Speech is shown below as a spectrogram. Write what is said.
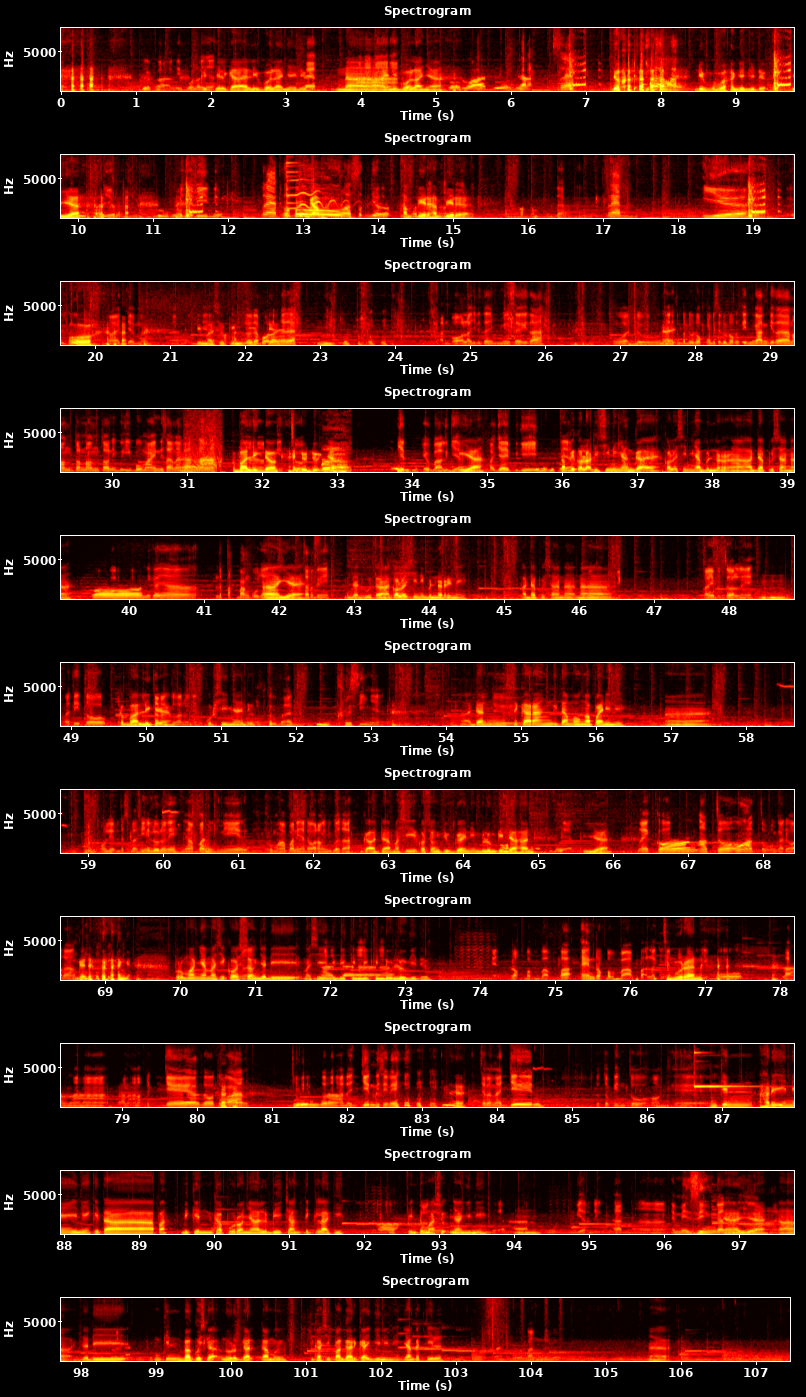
Kecil kali bolanya. Kecil kali bolanya itu. Set. Nah, Ah. ini bolanya. Dua, tiga. Set. Duh, Ya, dibuangin gitu. Iya. Berubah jadi ini. Set. Oh, masuk Jo. hampir hampir ya. Udah. Set. Iya. Oh, Macam macam. dimasukin gitu. bolanya dah. Hmm. Kan bola ceritanya pemirsa kita. Waduh, Nah. tempat duduknya bisa duduk di sini kan kita nonton-nonton ibu-ibu main di sana kan. Nah, Kebalik Nah, dong gitu. duduknya. iya duduknya balik ya. Iya. Oh, jahit begini gitu Tapi ya. kalau di sininya enggak ya. Kalau sininya bener. Nah, hadap ke sana. Oh, ini kayaknya letak bangkunya Ah, iya. putar nih. Minta diputar. Nah, kalau sini bener ini. Hadap ke sana. Nah, Oh iya betul nih. mm-mm. Berarti itu kebalik putar ya itu anunya. kursinya itu. Kebalik kursinya. Nah, dan Aduh. sekarang kita mau ngapain ini? Nah, Mau lihat di sebelah sini dulu nih. Ini apa nih? Ini rumah apa nih? Ada orang juga tah? nggak ada, masih kosong juga ini, belum pindahan. Oh, iya. Iya, Assalamualaikum atau oh atau enggak ada orang. nggak ada orang. Perumahannya masih kosong, jadi masih dibikin-bikin dulu gitu. Endrok bapak-bapak, eh, endrok bapak-bapak lagi. Jemuran. Ibu, celana, celana anak kecil tuh, tuh kan. Jin tuh nah, ada jin di sini. Nah, celana jin. Tutup pintu. Oke. Mungkin hari ini ini kita apa? Bikin gapuronya lebih cantik lagi. Oh, Pintu Betul. masuknya gini. Ya, Mm. biar dilihat eh, amazing kan Ya iya. Nah, Nah, jadi mungkin bagus gak menurut ka- kamu dikasih pagar kayak gini nih, yang kecil? kan dulu Nah,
